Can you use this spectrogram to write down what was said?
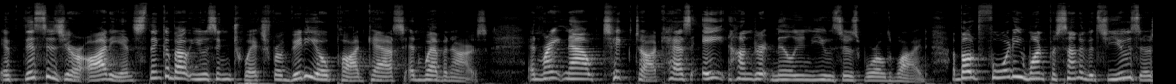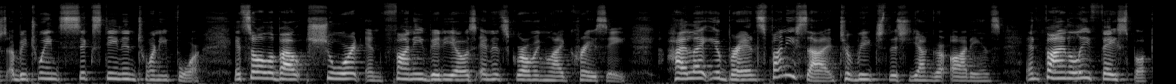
If this is your audience, think about using Twitch for video podcasts and webinars. And right now, TikTok has 800 million users worldwide. About 41% of its users are between 16 and 24. It's all about short and funny videos, and it's growing like crazy. Highlight your brand's funny side to reach this younger audience. And finally, Facebook.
